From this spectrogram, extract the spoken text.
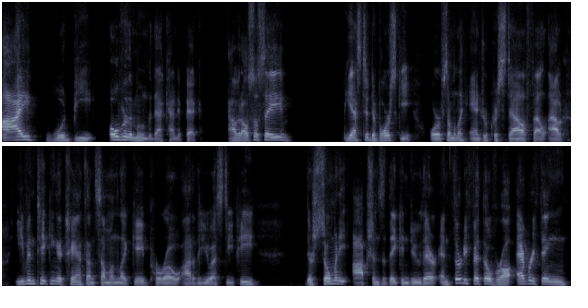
I would be over the moon with that kind of pick. I would also say yes to Dvorsky, or if someone like Andrew Cristall fell out, even taking a chance on someone like Gabe Perreault out of the USDP. There's so many options that they can do there. And 35th overall, everything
